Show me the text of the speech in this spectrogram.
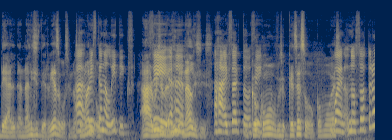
de análisis de riesgos, si no estoy ah, mal. Risk o- Analytics. ah, sí, Risk Analysis. ajá. Analysis. Ajá, ¿Y exacto, cómo- sí. cómo- ¿Qué es eso? ¿Cómo es? Bueno, nosotros,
